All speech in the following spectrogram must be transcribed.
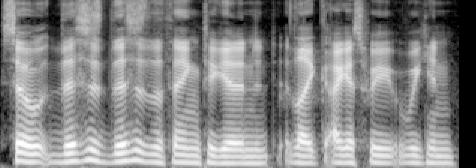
So this is this is the thing to get in. Like, I guess we we can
